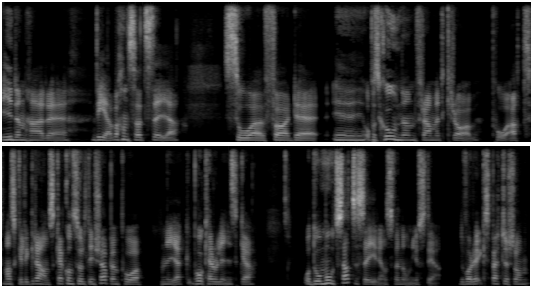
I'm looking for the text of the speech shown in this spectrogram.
I den här eh, vevan, så att säga, så förde eh, oppositionen fram ett krav på att man skulle granska konsultinköpen på, nya, på Karolinska och då motsatte sig Irene Svenonius det. Då var det experter som,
